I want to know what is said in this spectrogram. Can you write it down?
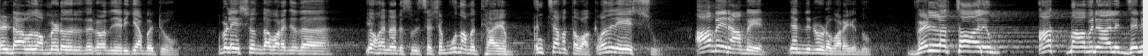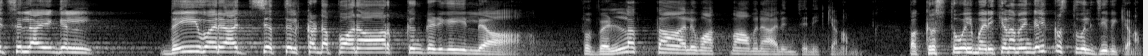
രണ്ടാമത് അമ്മയുടെ ഉദരത്തിൽ കടന്ന് ജനിക്കാൻ പറ്റുമോ? അപ്പോൾ യേശു എന്താ പറഞ്ഞത്? യോഹനാന്റെ സുവിശേഷം മൂന്നാം അധ്യായം അഞ്ചാമത്തെ വാക്ക്. അതിന് യേശു ആമേൻ ആമേൻ ഞാൻ നിന്നോട് പറയുന്നു വെള്ളത്താലും ആത്മാവിനാലും ജനിച്ചില്ല എങ്കിൽ ദൈവരാജ്യത്തിൽ കടപ്പാൻ ആർക്കും കഴിയുകയില്ല. ഇപ്പോൾ വെള്ളത്താലും ആത്മാവിനാലും ജനിക്കണം. അപ്പൊ ക്രിസ്തുവിൽ മരിക്കണമെങ്കിൽ ക്രിസ്തുവിൽ ജീവിക്കണം.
